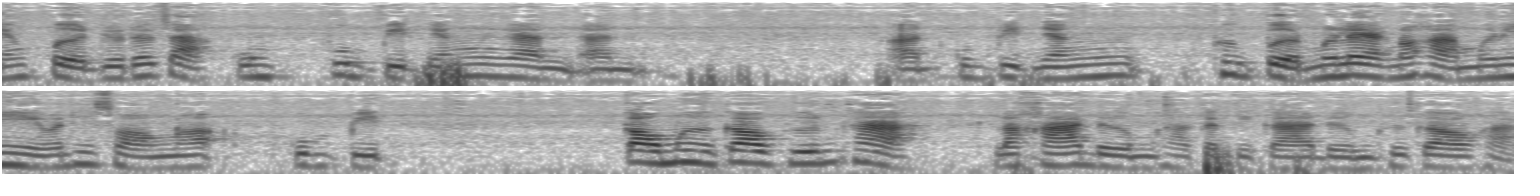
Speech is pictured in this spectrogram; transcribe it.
ยังเปิดอยู่ด้วยจ้ะกลุ่มกลุ่มปิดยังงานอันอันกลุ่มปิดยังเพิ่งเปิดมื้อแรกเนาะค่ะมื้อนี้วันที่สองเนาะกลุ่มปิดเก้ามือเก้าคืนค่ะ ราคาเดิมค่ะ กติกาเดิมคือเก้าค่ะ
